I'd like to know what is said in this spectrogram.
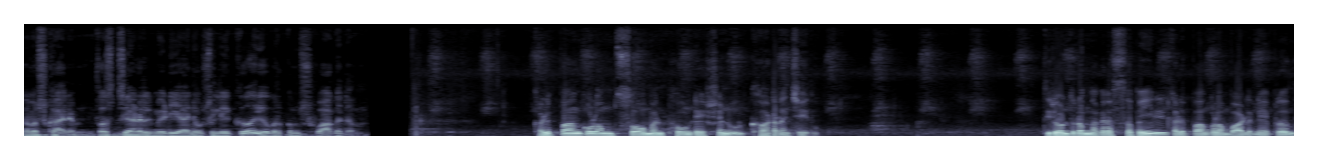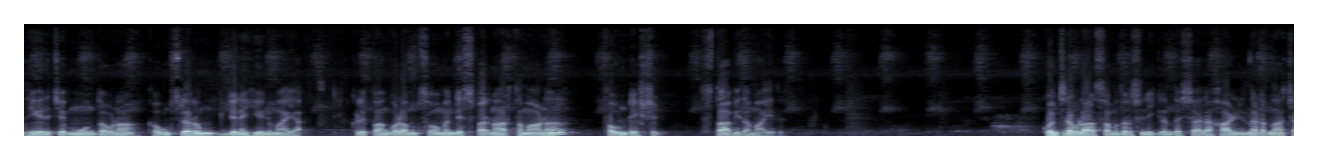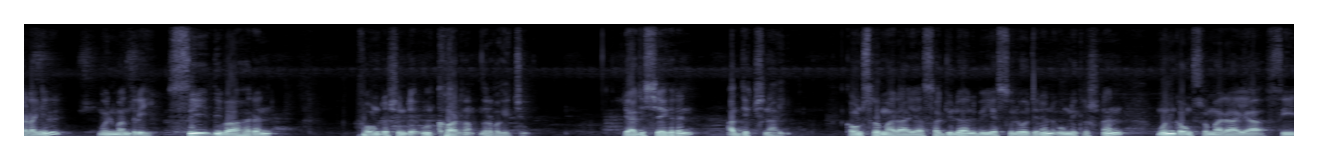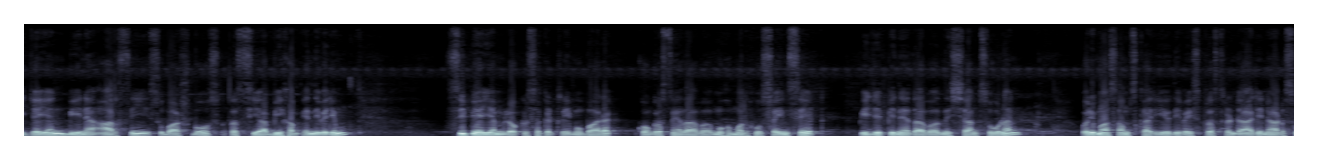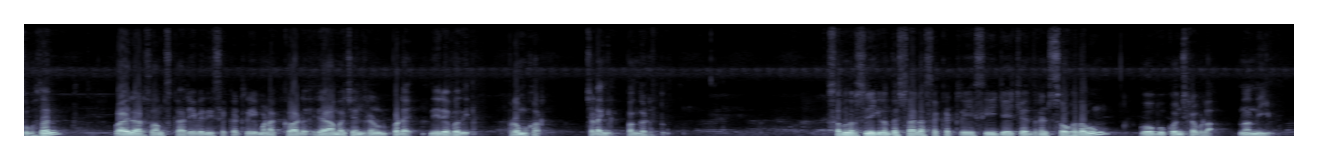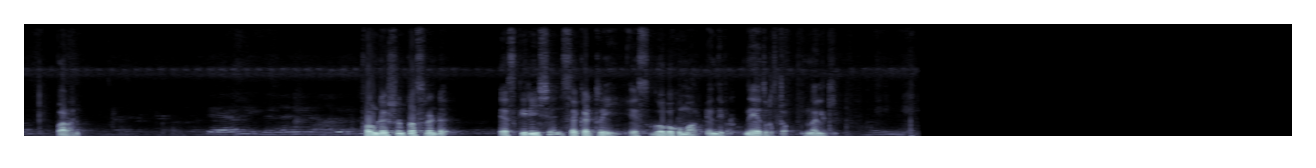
നമസ്കാരം. First channel media ന്യൂസിലേക്ക് ഏവർക്കും സ്വാഗതം. കളിപ്പാങ്കുളം സോമൻ ഫൗണ്ടേഷൻ ഉദ്ഘാടനം ചെയ്തു. തിരുവനന്തപുരം നഗരസഭയിൽ കളിപ്പാങ്കുളം വാർഡിനെ പ്രതിനിധീകരിച്ച് മൂന്ന് തവണ കൗൺസിലറും ജനഹീനുമായ കളിപ്പാങ്കുളം സോമന്റെ സ്മരണാർത്ഥമാണ് ഫൗണ്ടേഷൻ സ്ഥാപിതമായത്. കൊഞ്ചരവിള സമദർശിനി ഗ്രന്ഥശാല ഹാളിൽ നടന്ന ചടങ്ങിൽ മുൻ മന്ത്രി സി ദിവാകരൻ ഫൗണ്ടേഷന്റെ ഉദ്ഘാടനം നിർവഹിച്ചു. രാജശേഖരൻ അധ്യക്ഷനായി. കൗൺസിലർമാരായ സജുലാൽ വി എസ് സുലോചനൻ ഉണ്ണികൃഷ്ണൻ മുൻ കൗൺസിലർമാരായ C Jayan Beena R C Subhash Bose Rasya Beeham എന്നിവരും C P I M local secretary Mubarak Congress നേതാവ് Muhammad Hussain Sait B J P നേതാവ് നിശാന്ത് സൂണൻ ഒരുമ സാംസ്കാരിക വേദി വൈസ് പ്രസിഡന്റ് ആര്യനാട് സുഹൃതൻ വയലാർ സാംസ്കാരിക വേദി സെക്രട്ടറി മണക്കാട് രാമചന്ദ്രൻ ഉൾപ്പെടെ നിരവധി പ്രമുഖർ ചടങ്ങിൽ പങ്കെടുത്തു. സമദർശിനി ഗ്രന്ഥശാല സെക്രട്ടറി സി ജയചന്ദ്രൻ സ്വാഗതവും. ഗോപു കൊഞ്ചിലവിള നന്ദിയും പറഞ്ഞു. Foundation president S Gireesan secretary S Gopakumar എന്നിവർ നേതൃത്വം നൽകി.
